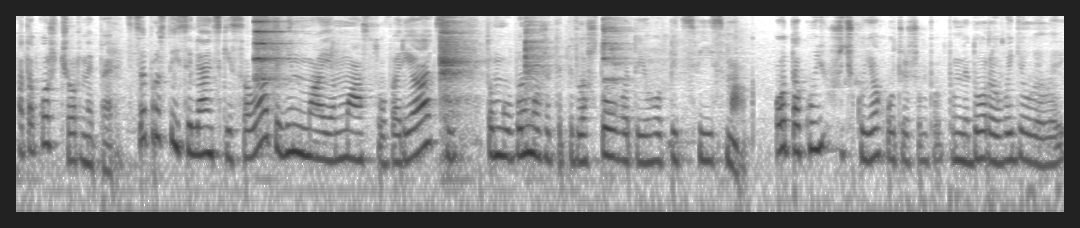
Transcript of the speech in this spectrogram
а також чорний перець. Це простий селянський салат, він має масу варіацій, тому ви можете підлаштовувати його під свій смак. Отаку юшечку я хочу, щоб помідори виділили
